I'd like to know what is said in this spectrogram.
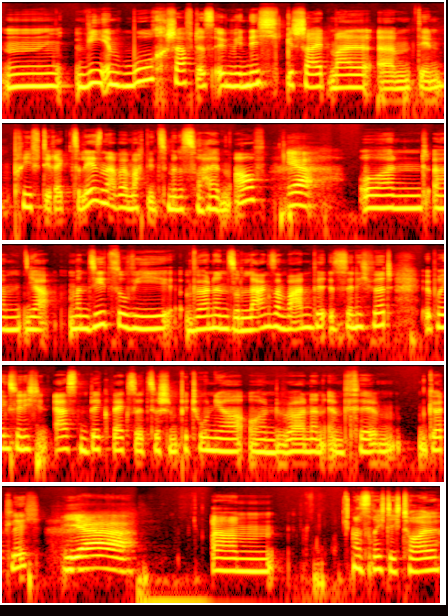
Mm, wie im Buch schafft es irgendwie nicht gescheit mal ähm, den Brief direkt zu lesen, aber er macht ihn zumindest zu halben auf. Ja. Und ähm, ja, man sieht so, wie Vernon so langsam wahnsinnig wird. Übrigens finde ich den ersten Blickwechsel zwischen Petunia und Vernon im Film göttlich. Ja. Ähm, das ist richtig toll.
